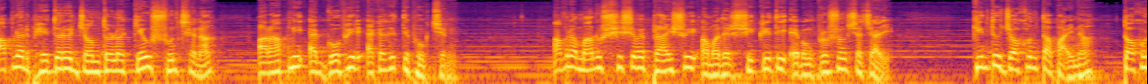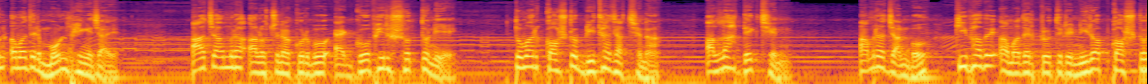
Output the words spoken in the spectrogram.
আপনার ভেতরের যন্ত্রণা কেউ শুনছে না, আর আপনি এক গভীর একাকিত্বে ভুগছেন। আমরা মানুষ হিসেবে প্রায়শই আমাদের স্বীকৃতি এবং প্রশংসা চাই, কিন্তু যখন তা পাই না, তখন আমাদের মন ভেঙে যায়। আজ আমরা আলোচনা করব এক গভীর সত্য নিয়ে। তোমার কষ্ট বৃথা যাচ্ছে না। আল্লাহ দেখছেন। আমরা জানব কীভাবে আমাদের প্রতিটি নীরব কষ্ট,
